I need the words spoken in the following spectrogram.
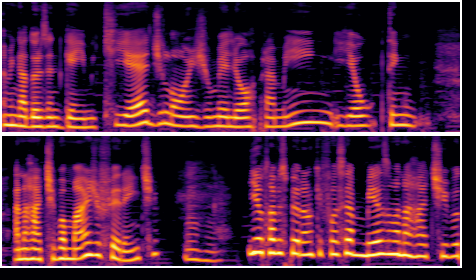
Vingadores Endgame, que é de longe o melhor pra mim. E eu tenho a narrativa mais diferente. Uhum. E eu tava esperando que fosse a mesma narrativa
